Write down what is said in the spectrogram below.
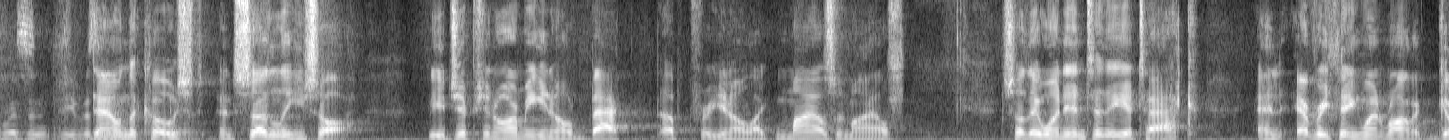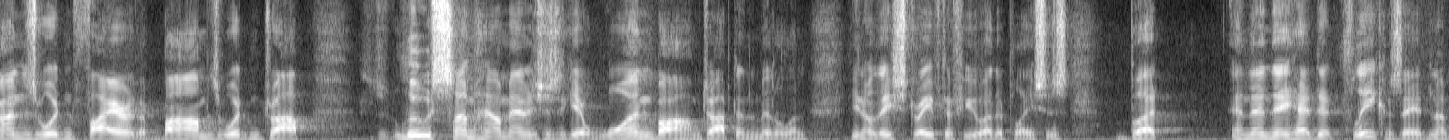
wasn't- he wasn't- down the coast, and suddenly he saw the Egyptian army, you know, backed up for, you know, like miles and miles. So they went into the attack, and everything went wrong. The guns wouldn't fire, the bombs wouldn't drop. Lou somehow manages to get one bomb dropped in the middle, and you know they strafed a few other places, but and then they had to flee because they had no,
